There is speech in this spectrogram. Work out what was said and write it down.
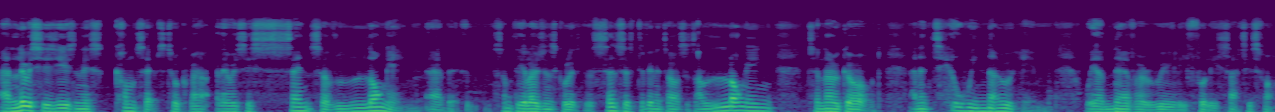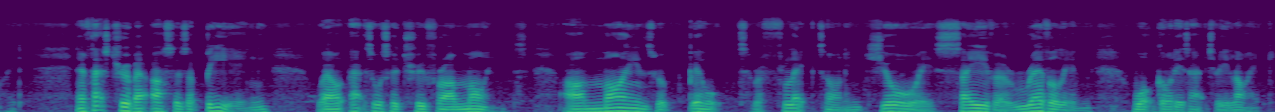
And Lewis is using this concept to talk about there is this sense of longing. Uh, some theologians call it the sensus divinitatis. It's a longing to know God. And until we know Him, we are never really fully satisfied. Now, if that's true about us as a being, well, that's also true for our minds. Our minds were built to reflect on, enjoy, savour, revel in what God is actually like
